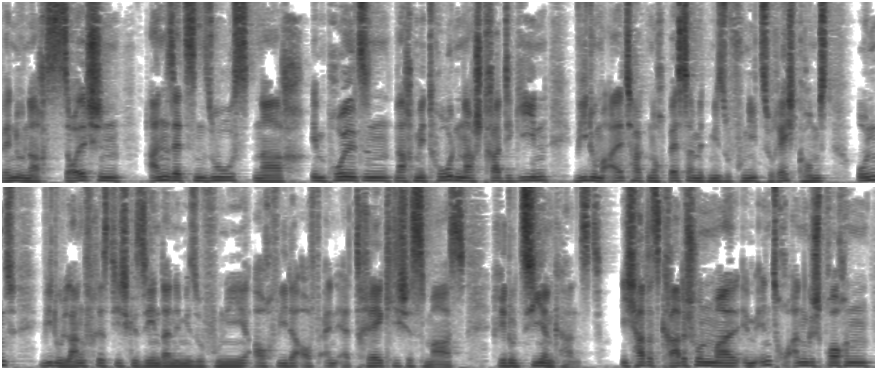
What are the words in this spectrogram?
wenn du nach solchen Ansätzen suchst, nach Impulsen, nach Methoden, nach Strategien, wie du im Alltag noch besser mit Misophonie zurechtkommst und wie du langfristig gesehen deine Misophonie auch wieder auf ein erträgliches Maß reduzieren kannst. Ich hatte es gerade schon mal im Intro angesprochen.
